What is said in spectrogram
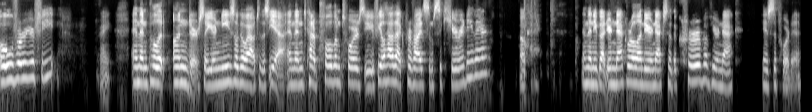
over your feet, right? And then pull it under. So your knees will go out to this, yeah, and then kind of pull them towards you. You feel how that provides some security there? Okay. And then you've got your neck roll under your neck, so the curve of your neck is supported.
